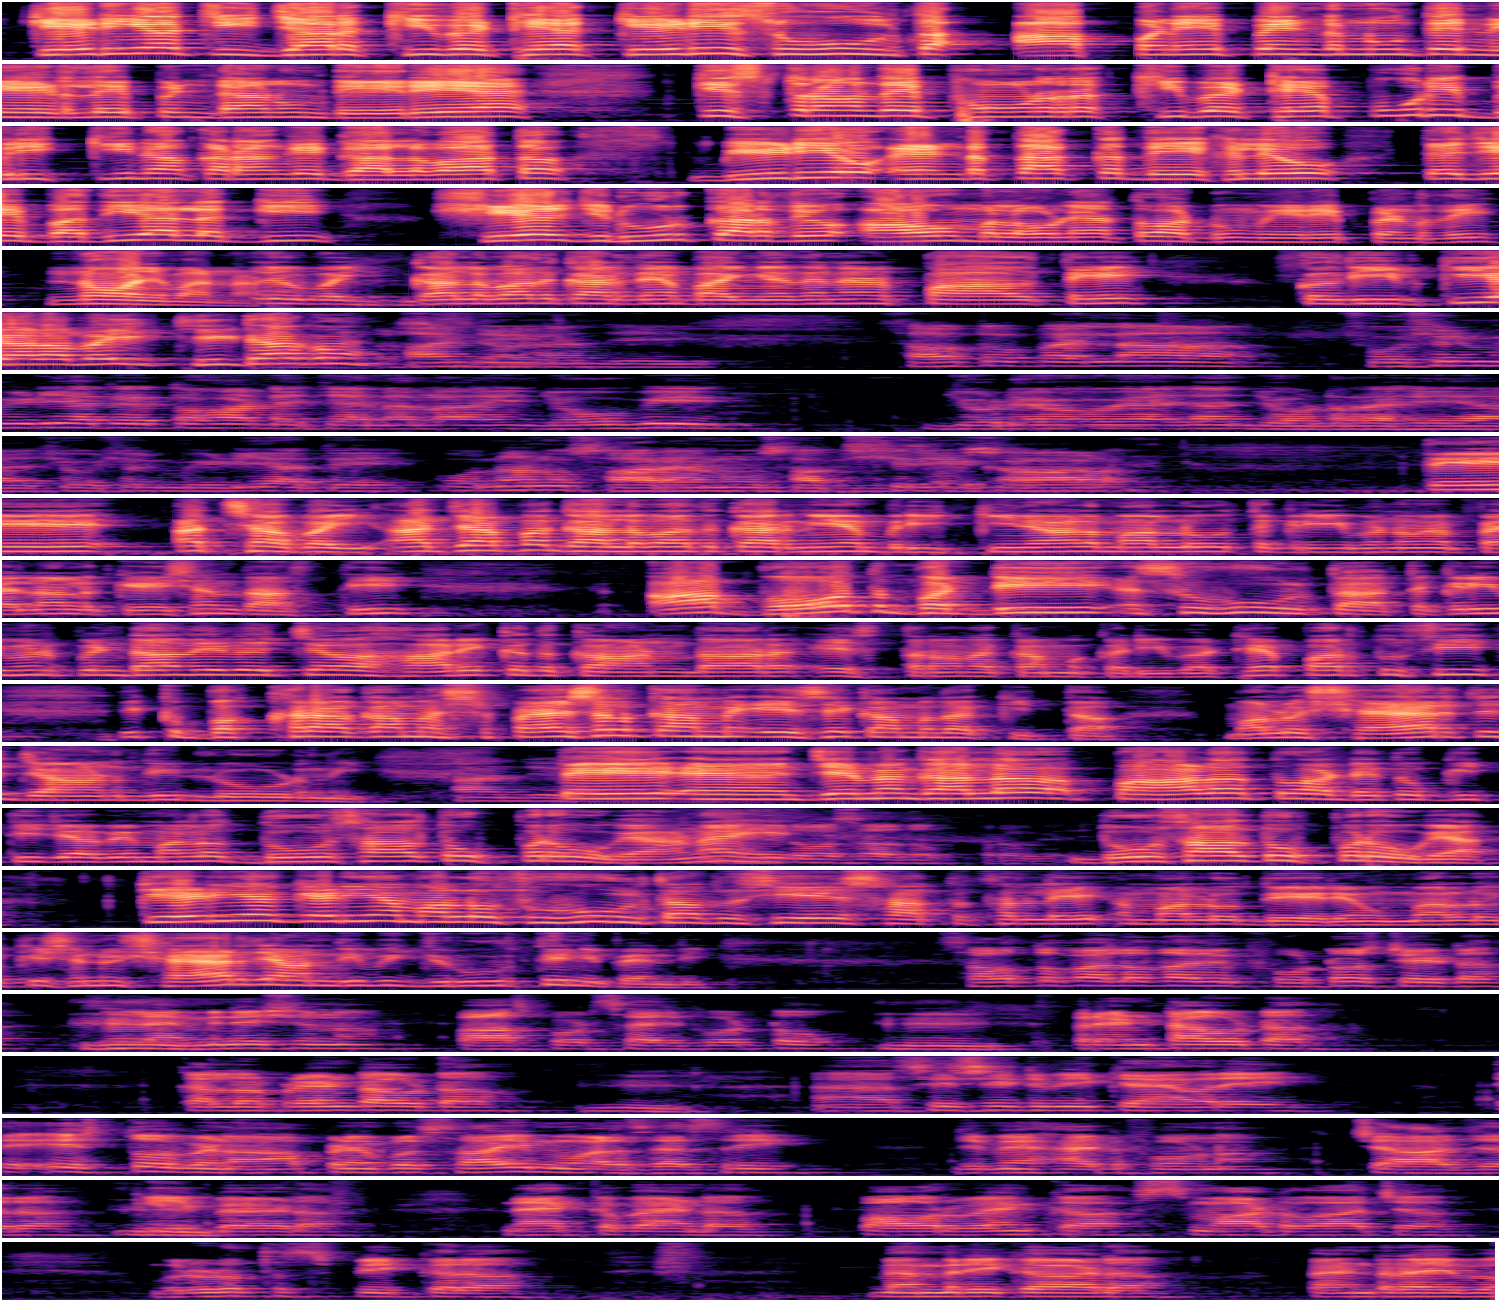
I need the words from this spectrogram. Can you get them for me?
ਕਿਹੜੀਆਂ ਚੀਜ਼ਾਂ ਰੱਖੀ ਬੈਠੇ ਆ ਕਿਹੜੀ ਸਹੂਲਤ ਆਪਣੇ ਪਿੰਡ ਨੂੰ ਤੇ ਨੇੜਲੇ ਪਿੰਡਾਂ ਨੂੰ ਦੇ ਰਹੇ ਆ ਕਿਸ ਤਰ੍ਹਾਂ ਦੇ ਫੋਨ ਰੱਖੀ ਬੈਠੇ ਆ ਪੂਰੀ ਬਰੀਕੀ ਨਾਲ ਕਰਾਂਗੇ ਗੱਲਬਾਤ। ਵੀਡੀਓ ਐਂਡ ਤੱਕ ਦੇਖ ਲਿਓ ਤੇ ਜੇ ਵਧੀਆ ਲੱਗੀ ਸ਼ੇਅਰ ਜ਼ਰੂਰ ਕਰ ਦਿਓ। ਆਓ ਮਿਲਾਉਣਿਆ ਤੁਹਾਨੂੰ ਮੇਰੇ ਪਿੰਡ ਦੇ ਨੌਜਵਾਨਾਂ ਜੋ ਬਾਈ ਗੱਲਬਾਤ ਕਰਦੇ ਆ ਬਾਈਆਂ ਦੇ ਨਾਲ ਪਾਲ ਤੇ ਕੁਲਦੀਪ ਕੀ ਵਾਲਾ ਬਾਈ? ਠੀਕ ਠਾਕ ਹੋ? ਹਾਂਜੀ ਹਾਂਜੀ। ਸਭ ਤੋਂ ਪਹਿਲਾਂ ਸੋਸ਼ਲ ਮੀਡੀਆ ਤੇ ਤੁਹਾਡੇ ਚੈਨਲ ਆਏ ਜੋ ਵੀ ਜੁੜੇ ਹੋਏ ਆ ਜਾਂ ਜੁੜ ਰਹੇ ਆ ਸੋਸ਼ਲ ਮੀਡੀਆ ਤੇ ਉਹਨਾਂ ਨੂੰ ਸਾਰਿਆਂ ਨੂੰ ਸਤਿ ਸ਼੍ਰੀ ਅਕਾਲ। ਤੇ ਅੱਛਾ ਬਾਈ ਅੱਜ ਆਪਾਂ ਗੱਲਬਾਤ ਕਰਨੀ ਆ ਬਰੀਕੀ ਨਾਲ। ਮੰਨ ਲਓ ਤਕਰੀਬਨ ਮੈਂ ਪਹਿਲਾਂ ਲੋਕੇਸ਼ਨ ਦੱਸਤੀ। ਆ ਬਹੁਤ ਵੱਡੀ ਸਹੂਲਤ ਆ। ਤਕਰੀਬਨ ਪਿੰਡਾਂ ਦੇ ਵਿੱਚ ਹਰ ਇੱਕ ਦੁਕਾਨਦਾਰ ਇਸ ਤਰ੍ਹਾਂ ਦਾ ਕੰਮ ਕਰੀ ਬੈਠੇ ਆ ਪਰ ਤੁਸੀਂ ਇੱਕ ਵੱਖਰਾ ਕੰਮ ਸਪੈਸ਼ਲ ਕੰਮ ਇਸੇ ਕੰਮ ਦਾ ਕੀਤਾ। ਮੰਨ ਲਓ ਸ਼ਹਿਰ 'ਚ ਜਾਣ ਦੀ ਲੋੜ ਨਹੀਂ। ਤੇ ਅਹ, ਜੇ ਮੈਂ ਗੱਲ ਪਾਲ ਤੁਹਾਡੇ ਤੋਂ ਕੀਤੀ ਜਾਵੇ ਮੰਨ ਲਓ 2 ਸਾਲ ਤੋਂ ਉੱਪਰ ਹੋ ਗਿਆ ਹਨਾ ਇਹ? 2 ਸਾਲ ਤੋਂ ਉੱਪਰ ਹੋ ਗਏ 2 ਸਾਲ ਤੋਂ ਉੱਪਰ ਹੋ ਗਿਆ। ਕਿਹੜੀਆਂ ਕਿਹੜੀਆਂ ਮੰਨ ਲਓ ਸਹੂਲਤਾਂ ਤੁਸੀਂ ਇਹ ਸੱਤ ਥੱਲੇ ਮੰਨ ਲਓ ਦੇ ਰਹੇ ਹੋ? ਮੰਨ ਲਓ ਕਿਸੇ ਨੂੰ ਸ਼ਹਿਰ ਜਾਣ ਦੀ ਵੀ ਜ਼ਰੂਰਤ ਹੀ ਨਹੀਂ ਪੈਂਦੀ। ਸਭ ਤੋਂ ਪਹਿਲਾਂ ਤਾਂ photostat lamination passport size photo print out colour print out CCTV ਕੈਮਰੇ ਤੇ ਇਸ ਤੋਂ ਬਿਨਾ ਆਪਣੇ ਕੋਲ ਸਾਰੀ ਮੋਬਾਈਲ ਐਕਸੈਸਰੀ ਜਿਵੇਂ headphone charger keypad neck band power bank smart watch bluetooth speaker memory card pen drive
